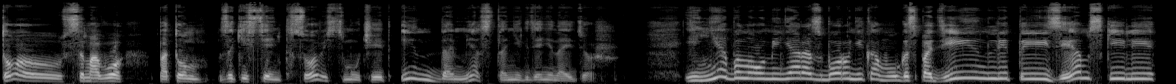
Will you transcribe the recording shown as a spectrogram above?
то самого потом за кистень совесть мучает, и до места нигде не найдешь и не было у меня разбору никому, господин ли ты, земский ли,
